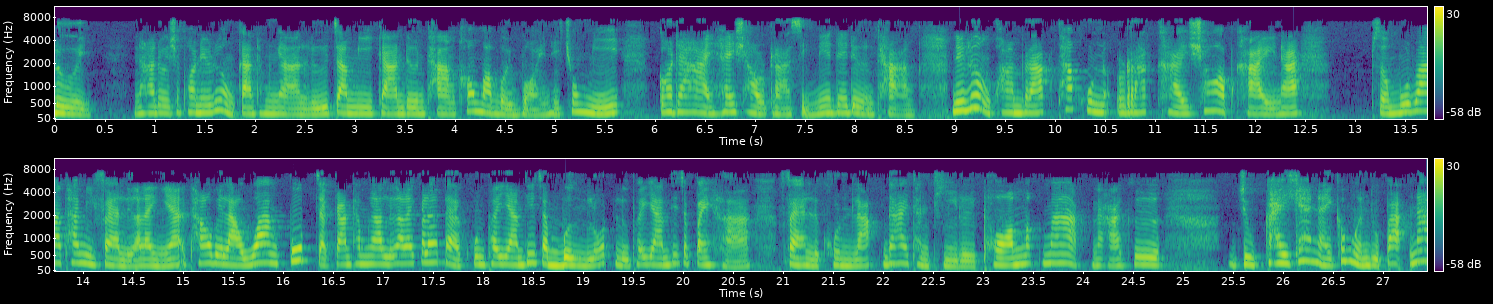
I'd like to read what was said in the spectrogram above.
เลยนะคะ โดยเฉพาะในเรื่องของการทำงานหรือจะมีการเดินทางเข้ามาบ่อยๆ ในช่วงนี้ ก็ได้ให้ชาวราศีเมษได้เดินทาง ในเรื่องของความรักถ้าคุณรักใครชอบใครนะสมมุติว่าถ้ามีแฟนหรืออะไรเงี้ย ถ้าเวลาว่างปุ๊บจากการทำงานหรืออะไรก็แล้วแต่คุณพยายามที่จะบึงรถหรือพยายามที่จะไปหาแฟนหรือคนรักได้ทันทีเลยพร้อมมาก ๆนะคะ คืออยู่ไกลแค่ไหนก็เหมือนอยู่ปะหน้า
